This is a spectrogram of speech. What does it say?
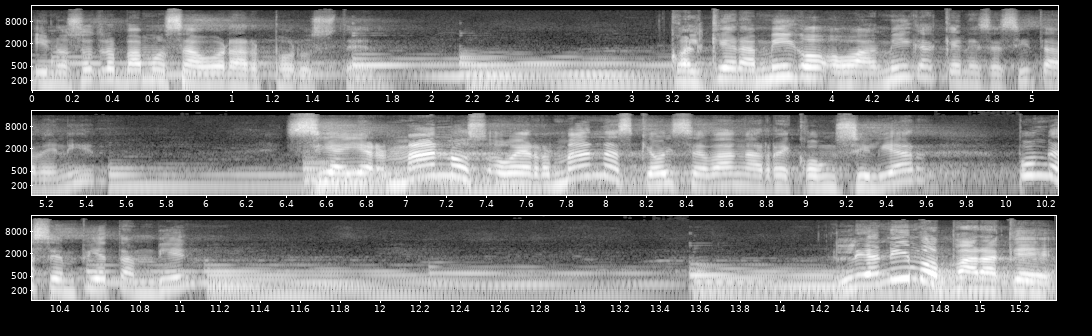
y nosotros vamos a orar por usted. Cualquier amigo o amiga que necesita venir. Si hay hermanos o hermanas que hoy se van a reconciliar, póngase en pie también. Le animo para que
